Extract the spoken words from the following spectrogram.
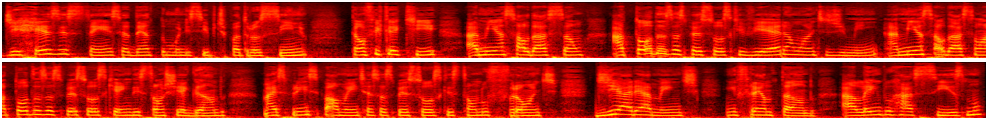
de resistência dentro do município de Patrocínio. Então fica aqui a minha saudação a todas as pessoas que vieram antes de mim, a minha saudação a todas as pessoas que ainda estão chegando, mas principalmente essas pessoas que estão no front diariamente enfrentando, além do racismo,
